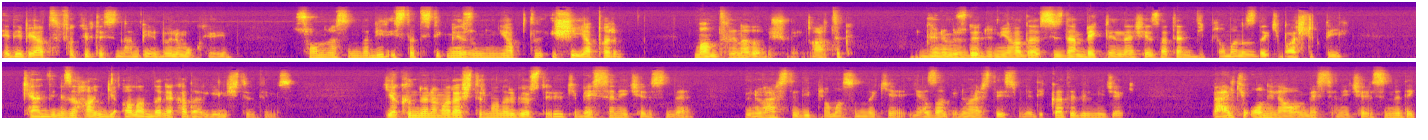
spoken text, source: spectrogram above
edebiyat fakültesinden bir bölüm okuyayım. Sonrasında bir istatistik mezununun yaptığı işi yaparım. Mantığına da düşmeyin. Artık günümüzde dünyada sizden beklenilen şey zaten diplomanızdaki başlık değil. Kendinizi hangi alanda ne kadar geliştirdiğiniz. Yakın dönem araştırmaları gösteriyor ki 5 sene içerisinde üniversite diplomasındaki yazan üniversite ismine dikkat edilmeyecek. Belki 10 ila 15 sene içerisinde de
